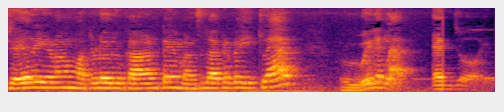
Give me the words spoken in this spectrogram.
ഷെയർ ചെയ്യണം മറ്റുള്ളവർ കാണട്ടെ മനസ്സിലാക്കട്ടെ ഈ ക്ലാപ്പ് വിന്നർ ക്ലാപ്പ് എൻജോയ്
